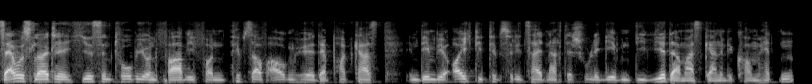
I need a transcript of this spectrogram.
Servus Leute, hier sind Tobi und Fabi von Tipps auf Augenhöhe, der Podcast, in dem wir euch die Tipps für die Zeit nach der Schule geben, die wir damals gerne bekommen hätten.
